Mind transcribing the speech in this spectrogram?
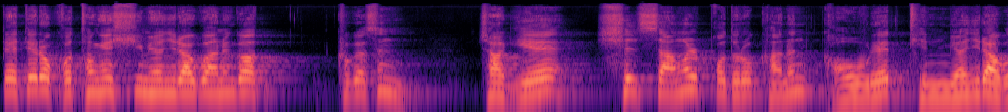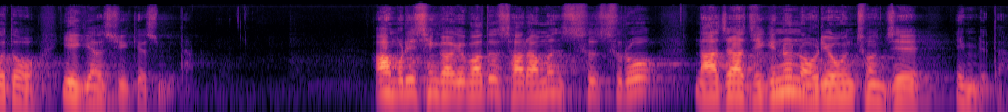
때때로 고통의 시면이라고 하는 것, 그것은 자기의 실상을 보도록 하는 거울의 뒷면이라고도 얘기할 수 있겠습니다. 아무리 생각해 봐도 사람은 스스로 낮아지기는 어려운 존재입니다.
